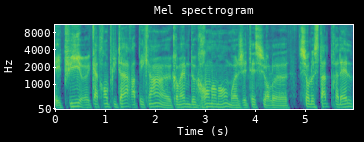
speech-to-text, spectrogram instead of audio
Et puis euh, quatre ans plus tard, à Pékin, euh, quand même de grands moments. Moi, j'étais sur le sur le stade près d'elle.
